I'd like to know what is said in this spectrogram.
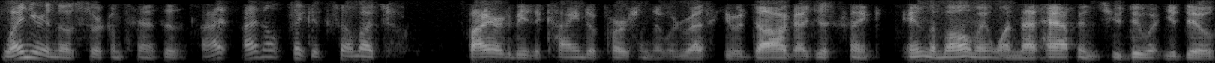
when you're in those circumstances, I, I don't think it's so much fire to be the kind of person that would rescue a dog. I just think in the moment when that happens, you do what you do.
